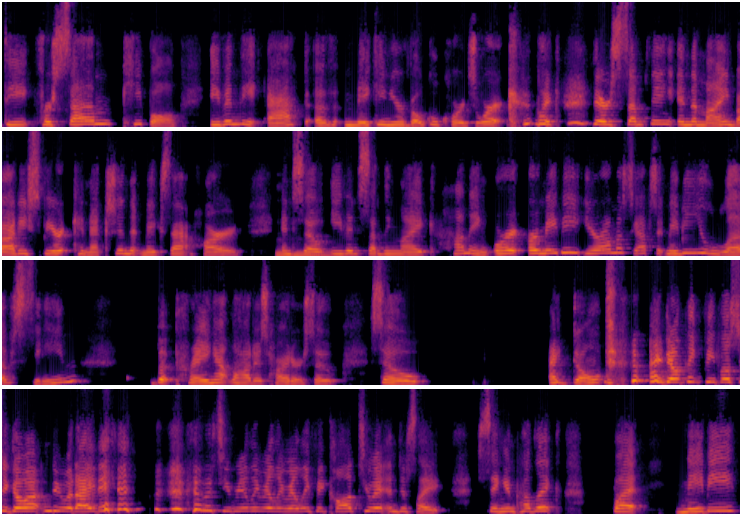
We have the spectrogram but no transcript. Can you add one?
the for some people even the act of making your vocal cords work like there's something in the mind body spirit connection that makes that hard mm-hmm. and so mm-hmm. even something like humming or or maybe you're almost the opposite maybe you love singing but praying out loud is harder so so I don't I don't think people should go out and do what I did unless you really really really feel called to it and just like sing in public. But maybe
